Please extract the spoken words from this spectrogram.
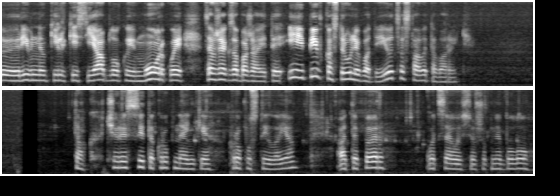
рівну кількість яблук і моркви. Це вже як забажаєте. І пів каструлі води. І оце ставите варить. Так, через сито крупненьке пропустила я. А тепер оце ось, щоб не було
